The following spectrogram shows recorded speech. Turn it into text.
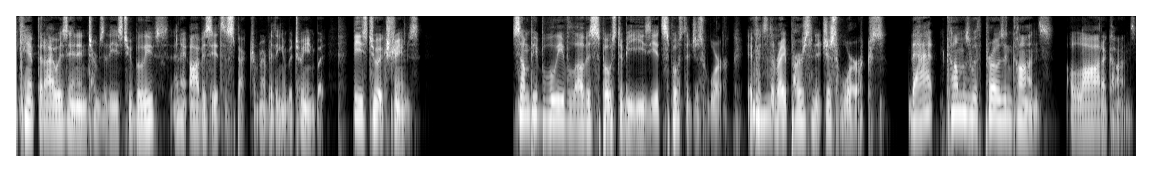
the camp that I was in in terms of these two beliefs. And obviously, it's a spectrum, everything in between, but these two extremes. Some people believe love is supposed to be easy. It's supposed to just work. If mm-hmm. it's the mm-hmm. right person, it just works. That comes with pros and cons, a lot of cons.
